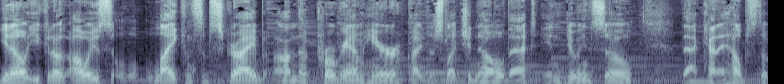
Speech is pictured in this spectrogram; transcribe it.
you know, you can always like and subscribe on the program here. I just let you know that in doing so, that kind of helps the,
